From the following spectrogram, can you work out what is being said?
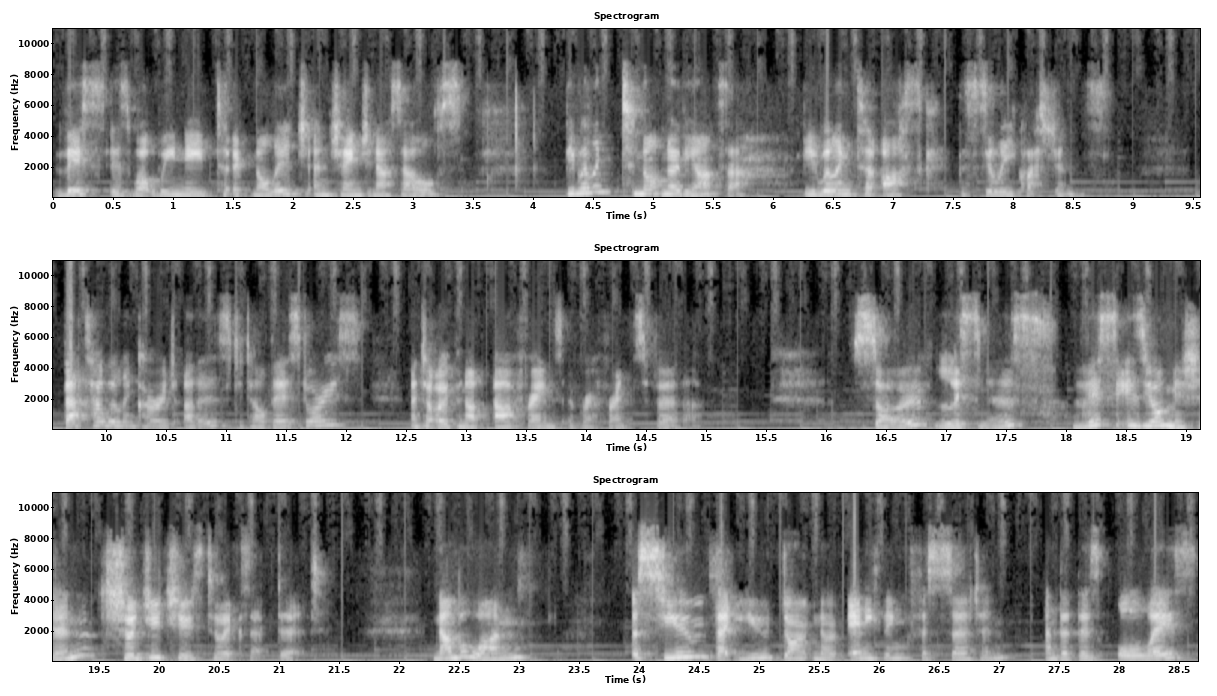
This is what we need to acknowledge and change in ourselves. Be willing to not know the answer, be willing to ask the silly questions. That's how we'll encourage others to tell their stories and to open up our frames of reference further. So, listeners, this is your mission should you choose to accept it. Number one, assume that you don't know anything for certain and that there's always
